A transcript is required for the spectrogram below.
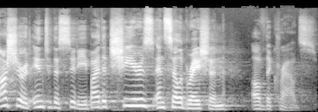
ushered into the city by the cheers and celebration of the crowds.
